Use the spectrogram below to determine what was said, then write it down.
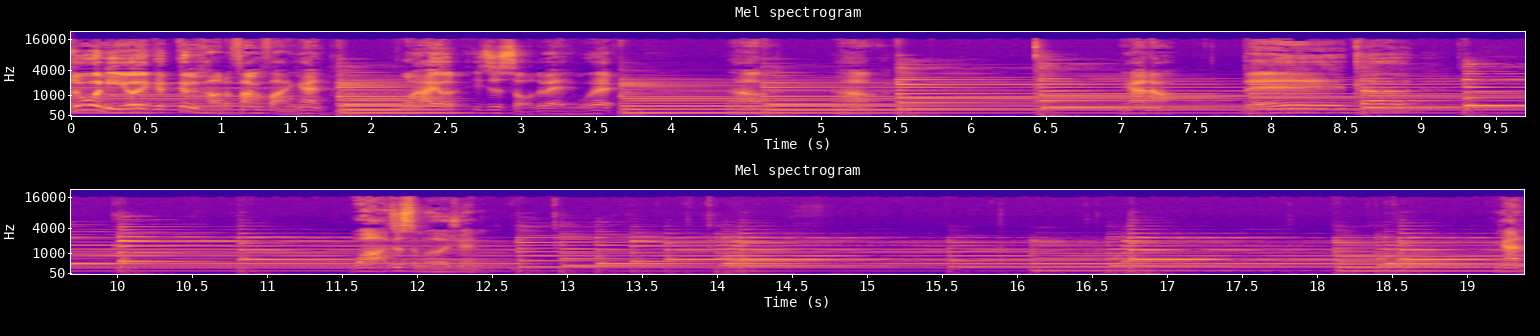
如果你有一个更好的方法，你看我还有一只手对不对？我会，好，好，你看哦，哇，这什么和弦？你看，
